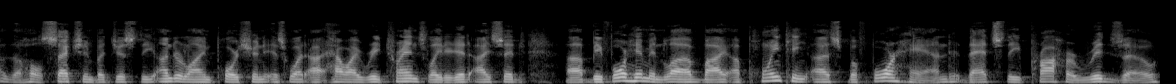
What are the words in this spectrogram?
the whole section, but just the underlined portion is what I, how I retranslated it. I said, uh, before him in love by appointing us beforehand. That's the proorizo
